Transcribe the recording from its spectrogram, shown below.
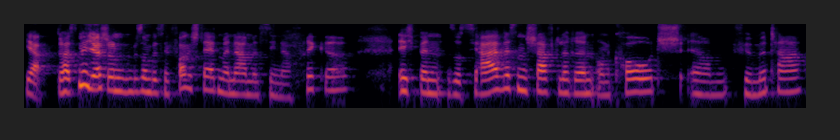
Ja, du hast mich ja schon so ein bisschen vorgestellt. Mein Name ist Sina Fricke. Ich bin Sozialwissenschaftlerin und Coach ähm, für Mütter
